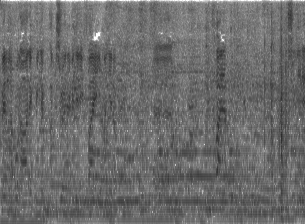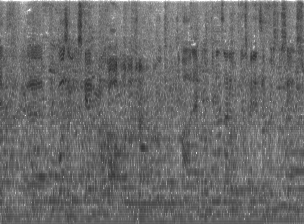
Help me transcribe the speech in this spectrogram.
per lavorare, quindi ha bisogno di vedere i file in maniera più, eh, più file, più, come posso dire, eh, più cose nello schermo in modo Comodo, certo. ottimale, ecco, ottimizzare l'esperienza in questo senso.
